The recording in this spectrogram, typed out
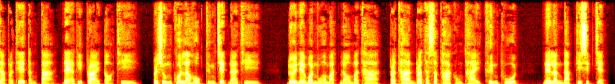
จากประเทศต่างๆ ได้อภิปรายต่อที่ ประชุมคนละ 6-7 นาที โดยในวันมูฮัมหมัดนอมาทา ประธานรัฐสภาของไทยขึ้นพูดในลำดับที่ 17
